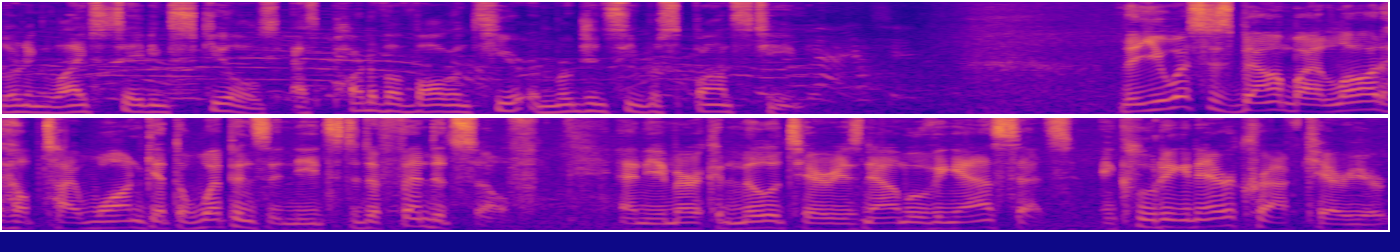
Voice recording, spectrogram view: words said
learning life saving skills as part of a volunteer emergency response team. The U.S. is bound by law to help Taiwan get the weapons it needs to defend itself. And the American military is now moving assets, including an aircraft carrier,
